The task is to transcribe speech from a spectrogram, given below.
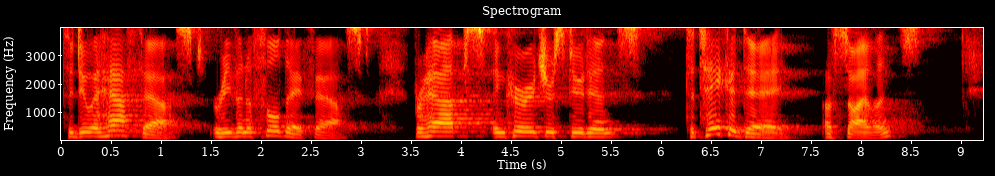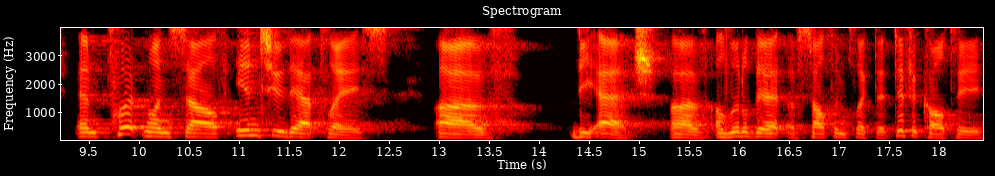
to do a half fast or even a full day fast. Perhaps encourage your students to take a day of silence and put oneself into that place of the edge of a little bit of self inflicted difficulty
